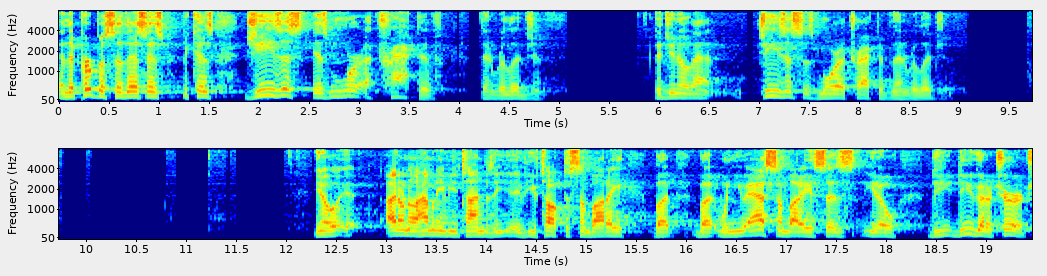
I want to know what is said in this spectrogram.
And the purpose of this is because Jesus is more attractive than religion. Did you know that? Jesus is more attractive than religion. You know, I don't know how many of you times if you've talked to somebody, but, but when you ask somebody, it says, you know, do you, do you go to church?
